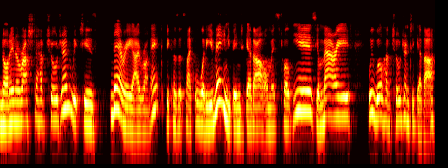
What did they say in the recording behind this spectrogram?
not in a rush to have children, which is very ironic because it's like, well, what do you mean? You've been together almost 12 years, you're married, we will have children together.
